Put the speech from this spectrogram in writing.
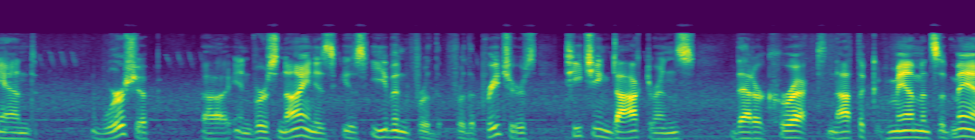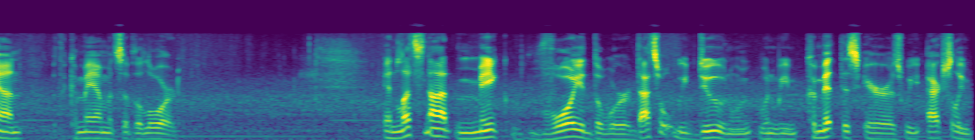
and worship uh, in verse nine is is even for the, for the preachers teaching doctrines that are correct, not the commandments of man, commandments of the Lord. And let's not make void the word. That's what we do when we, commit this error is we actually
